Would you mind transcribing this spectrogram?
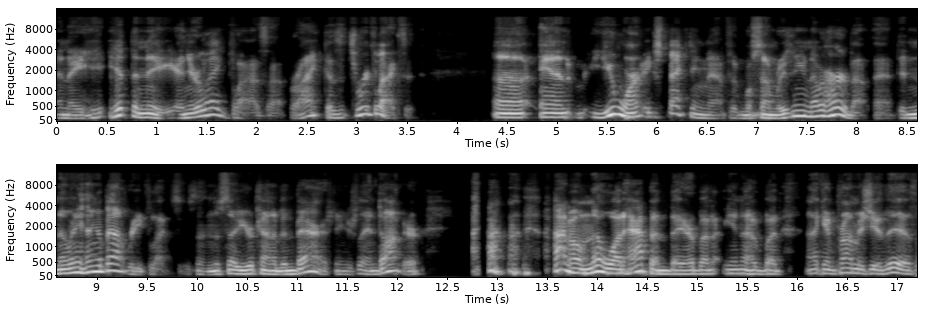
and they hit the knee, and your leg flies up, right? Because it's reflexive. Uh, and you weren't expecting that for some reason. You never heard about that, didn't know anything about reflexes. And so you're kind of embarrassed and you're saying, Doctor, I don't know what happened there, but you know, but I can promise you this:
